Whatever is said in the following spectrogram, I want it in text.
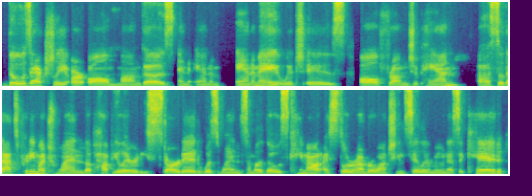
those actually are all mangas and anim- anime, which is all from Japan. Uh, so that's pretty much when the popularity started was when some of those came out. I still remember watching sailor moon as a kid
